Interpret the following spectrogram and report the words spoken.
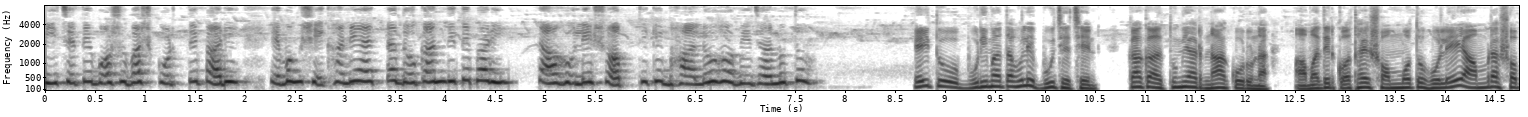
নিচেতে বসবাস করতে পারি এবং সেখানে একটা দোকান দিতে পারি, তাহলে সব থেকে ভালো হবে, জানো তো। এই তো বুড়িমা তাহলে বুঝেছেন। কাকা, তুমি আর না করো না। আমাদের কথায় সম্মত হলে আমরা সব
